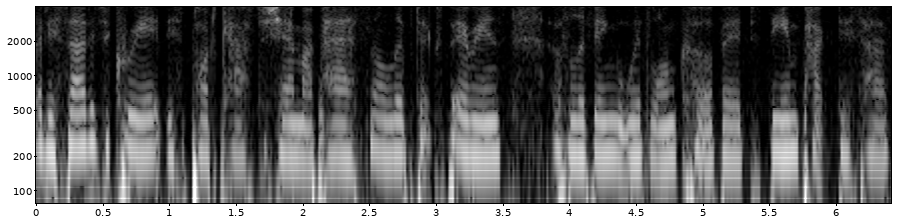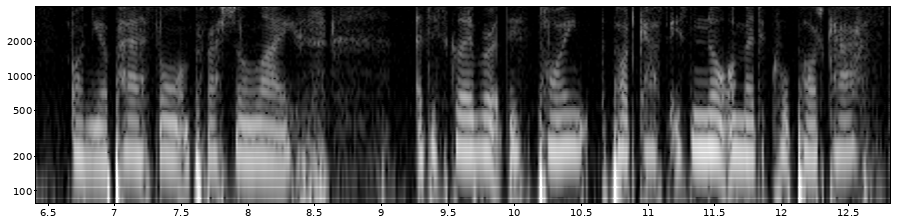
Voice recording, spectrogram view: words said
I decided to create this podcast to share my personal lived experience of living with long COVID, the impact this has on your personal and professional life. A disclaimer at this point the podcast is not a medical podcast.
